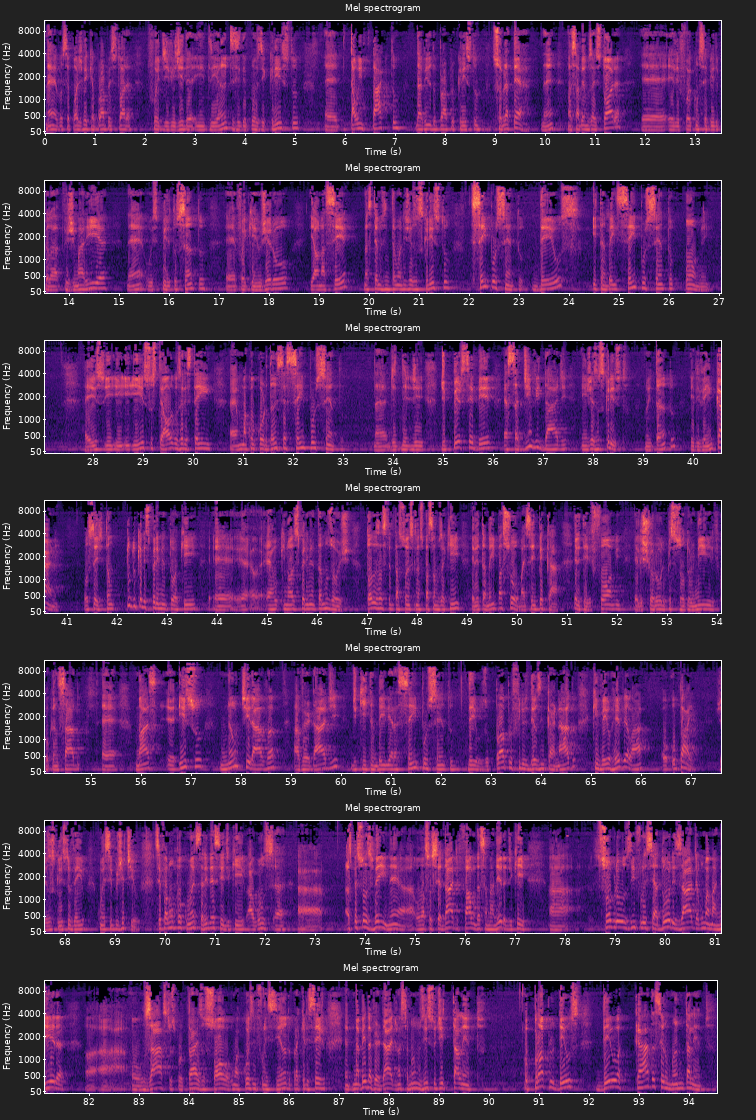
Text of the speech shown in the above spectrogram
né? Você pode ver que a própria história foi dividida entre antes e depois de Cristo, é, tal impacto da vinda do próprio Cristo sobre a Terra, né? Nós sabemos a história, é, ele foi concebido pela Virgem Maria, né? O Espírito Santo é, foi quem o gerou e ao nascer nós temos então ali Jesus Cristo 100% Deus e também 100% homem. É isso, e, e, e, isso os teólogos eles têm é, uma concordância 100%, né, de, de, de perceber essa divindade em Jesus Cristo. No entanto, ele vem em carne. Ou seja, então tudo que ele experimentou aqui é, é, é, o que nós experimentamos hoje. Todas as tentações que nós passamos aqui, ele também passou, mas sem pecar. Ele teve fome, ele chorou, ele precisou dormir, ele ficou cansado. É, mas é, isso não tirava a verdade de que também ele era 100% Deus, o próprio Filho de Deus encarnado que veio revelar o, o Pai. Jesus Cristo veio com esse objetivo. Você falou um pouco antes ali, né, de que alguns, ah, ah, as pessoas veem, né, ou a sociedade falam dessa maneira, de que ah, sobre os influenciadores há de alguma maneira os astros por trás, o sol, alguma coisa influenciando para que eles sejam. Na bem da verdade, nós chamamos isso de talento. O próprio Deus deu a cada ser humano um talento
